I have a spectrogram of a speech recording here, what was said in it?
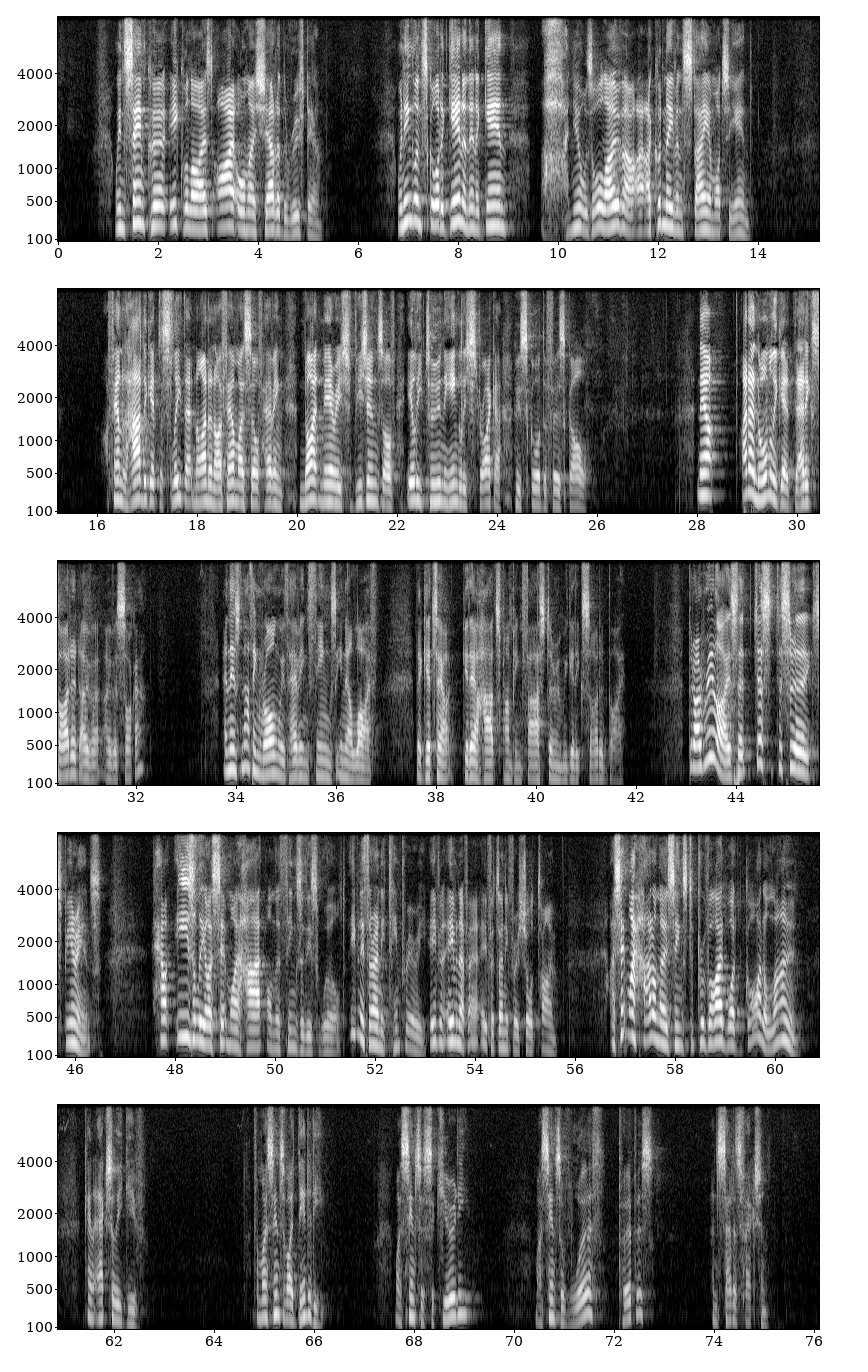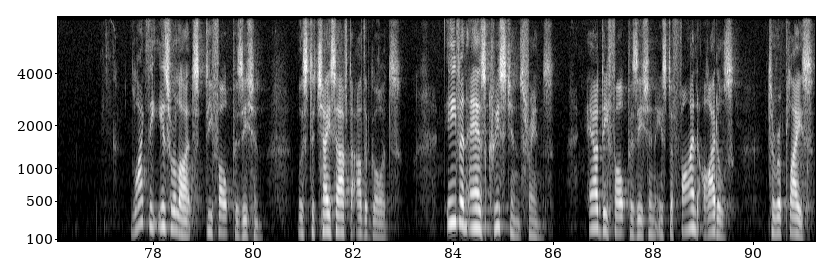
When Sam Kerr equalised, I almost shouted the roof down. When England scored again and then again, oh, I knew it was all over. I, I couldn't even stay and watch the end. I found it hard to get to sleep that night, and I found myself having nightmarish visions of Ellie Toone, the English striker who scored the first goal. Now, I don't normally get that excited over, over soccer. And there's nothing wrong with having things in our life that gets our, get our hearts pumping faster and we get excited by. But I realise that just, just through that experience, how easily I set my heart on the things of this world, even if they're only temporary, even, even if, if it's only for a short time. I set my heart on those things to provide what God alone can actually give. For my sense of identity, my sense of security, my sense of worth, purpose, and satisfaction. Like the Israelites' default position was to chase after other gods. Even as Christians, friends, our default position is to find idols to replace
